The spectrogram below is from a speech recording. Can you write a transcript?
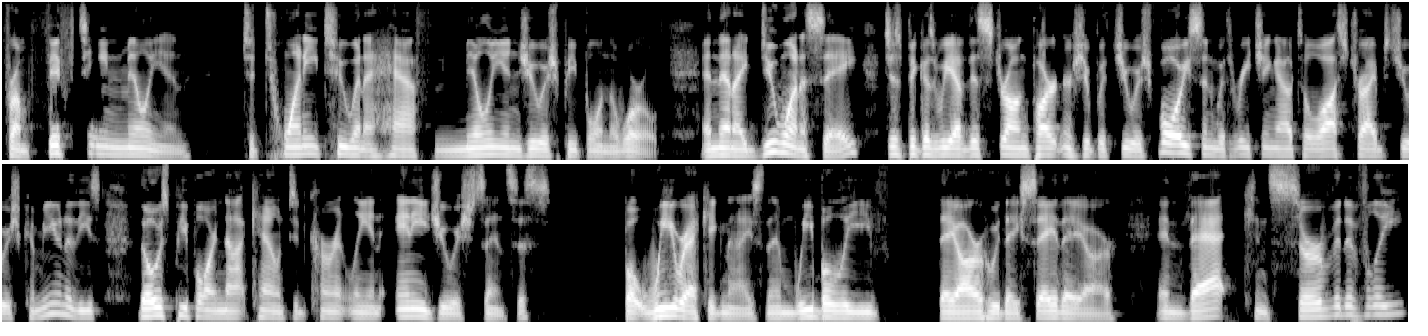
from 15 million to 22 and a half million Jewish people in the world. And then I do want to say, just because we have this strong partnership with Jewish Voice and with reaching out to lost tribes, Jewish communities, those people are not counted currently in any Jewish census but we recognize them. We believe they are who they say they are. And that conservatively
